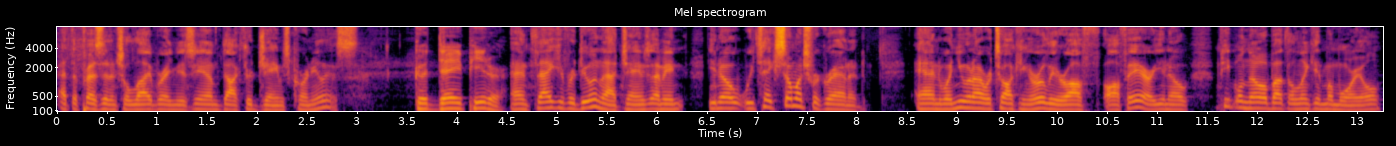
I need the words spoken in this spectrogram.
at the Presidential Library Museum, Dr. James Cornelius. Good day, Peter. And thank you for doing that, James. I mean, you know, we take so much for granted. And when you and I were talking earlier off off air, you know, people know about the Lincoln Memorial,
